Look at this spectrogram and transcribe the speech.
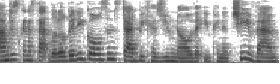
I'm just going to set little bitty goals instead because you know that you can achieve them.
